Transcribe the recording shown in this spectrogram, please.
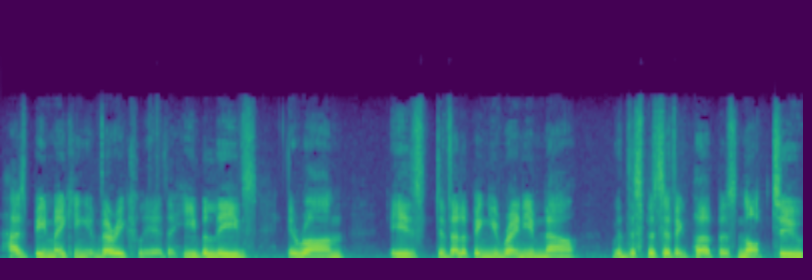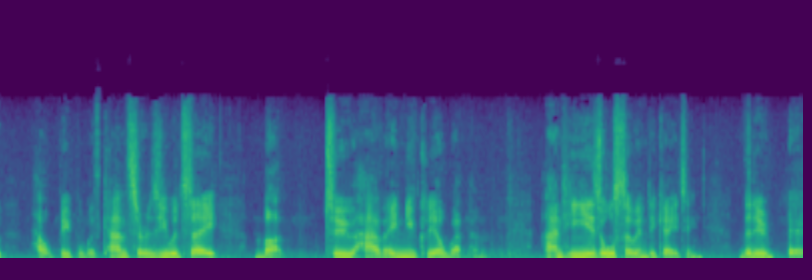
has been making it very clear that he believes Iran is developing uranium now with the specific purpose not to help people with cancer, as you would say, but to have a nuclear weapon. And he is also indicating that, it, uh,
